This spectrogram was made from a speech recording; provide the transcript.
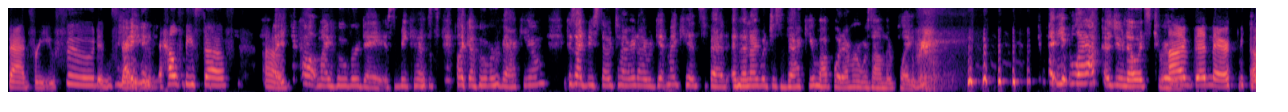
bad for you food instead of eating the healthy stuff. Um, I used to call it my Hoover days because, like a Hoover vacuum, because I'd be so tired. I would get my kids fed, and then I would just vacuum up whatever was on their plate. and you laugh because you know it's true. I've been there. Yeah.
